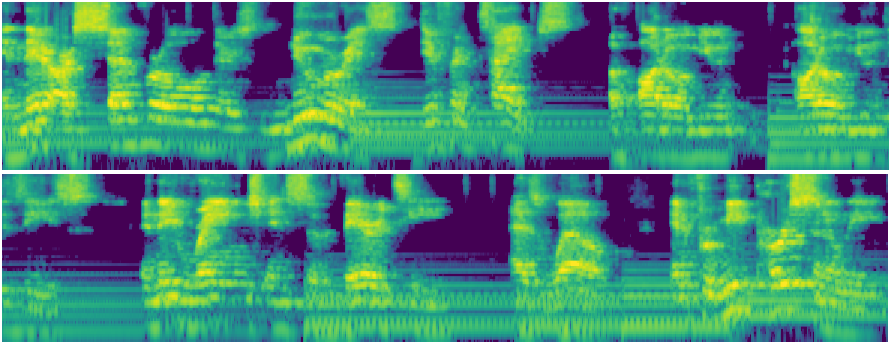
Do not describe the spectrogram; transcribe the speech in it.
And there are several, there's numerous different types of autoimmune, autoimmune disease, and they range in severity as well. And for me personally,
